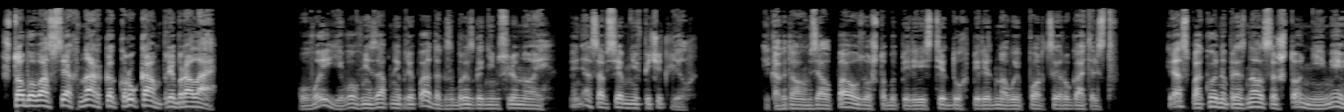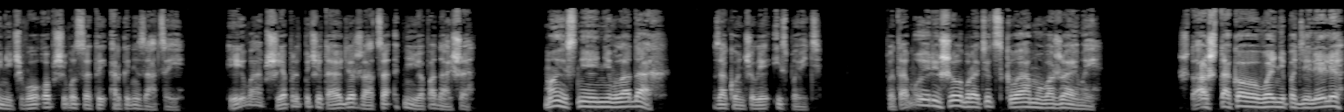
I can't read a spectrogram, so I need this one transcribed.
Чтобы вас всех нарко к рукам прибрала!» Увы, его внезапный припадок с брызганием слюной меня совсем не впечатлил. И когда он взял паузу, чтобы перевести дух перед новой порцией ругательств, я спокойно признался, что не имею ничего общего с этой организацией и вообще предпочитаю держаться от нее подальше. Мы с ней не в ладах, закончил я исповедь. Потому и решил обратиться к вам, уважаемый. Что ж такого вы не поделили?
